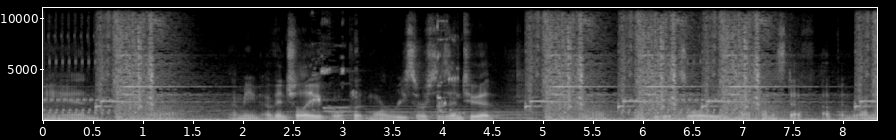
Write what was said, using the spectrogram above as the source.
And, uh, I mean, eventually we'll put more resources into it. Uh, once we get Zorii and that kind of stuff up and running.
